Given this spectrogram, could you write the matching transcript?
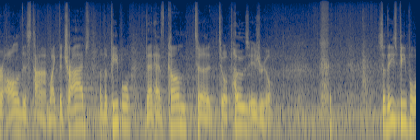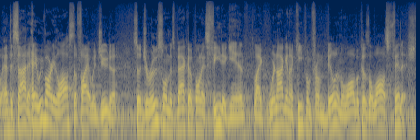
for all of this time. Like the tribes of the people that have come to, to oppose Israel. so these people have decided hey, we've already lost the fight with Judah. So Jerusalem is back up on its feet again. Like, we're not going to keep them from building the wall because the wall is finished.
